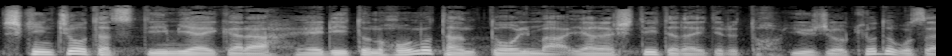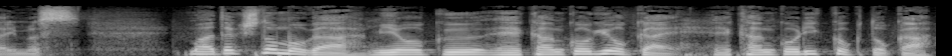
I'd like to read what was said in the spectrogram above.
資金調達っていう意味合いから、リートの方の担当を今やらせていただいているという状況でございます。まあ、私どもが身を置く、観光業界、観光立国とか、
